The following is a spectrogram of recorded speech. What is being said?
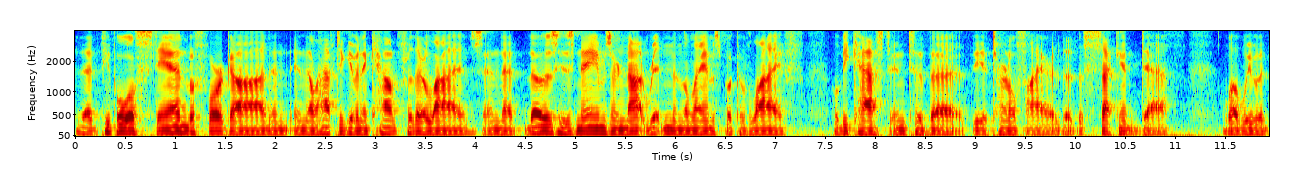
that people will stand before God and, and they'll have to give an account for their lives, and that those whose names are not written in the Lamb's book of life will be cast into the, the eternal fire, the, the second death, what we would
